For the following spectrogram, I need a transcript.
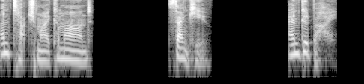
and touch my command. Thank you, and goodbye.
